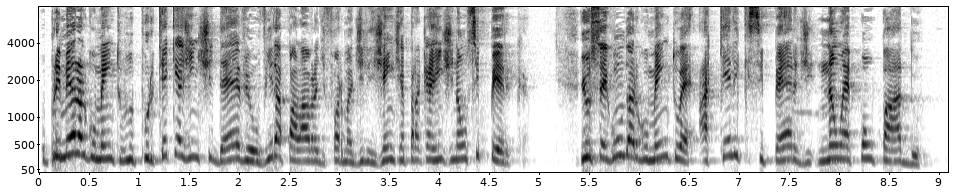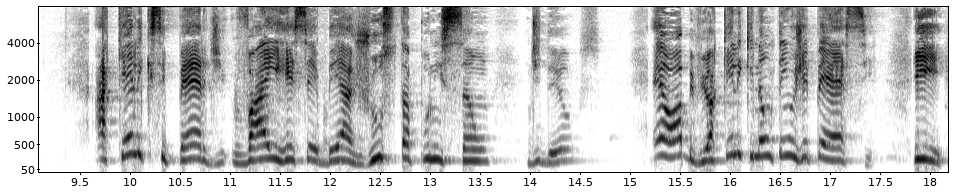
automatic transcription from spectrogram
O primeiro argumento do porquê que a gente deve ouvir a palavra de forma diligente é para que a gente não se perca. E o segundo argumento é: aquele que se perde não é poupado. Aquele que se perde vai receber a justa punição de Deus. É óbvio, aquele que não tem o GPS e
